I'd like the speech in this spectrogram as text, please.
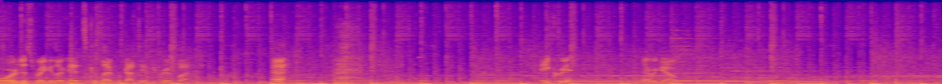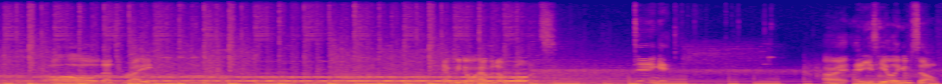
Or just regular hits because I forgot to hit the crit button. Eh. Crit? There we go. Oh, that's right. And we don't have enough bullets. Dang it. Alright, and he's healing himself.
